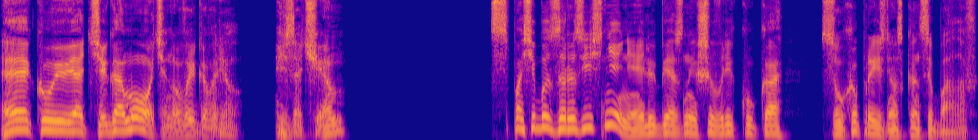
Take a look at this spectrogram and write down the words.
«Экую я тягомотину выговорил. И зачем?» «Спасибо за разъяснение, любезный Шеврикука», — сухо произнес Концебалов.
